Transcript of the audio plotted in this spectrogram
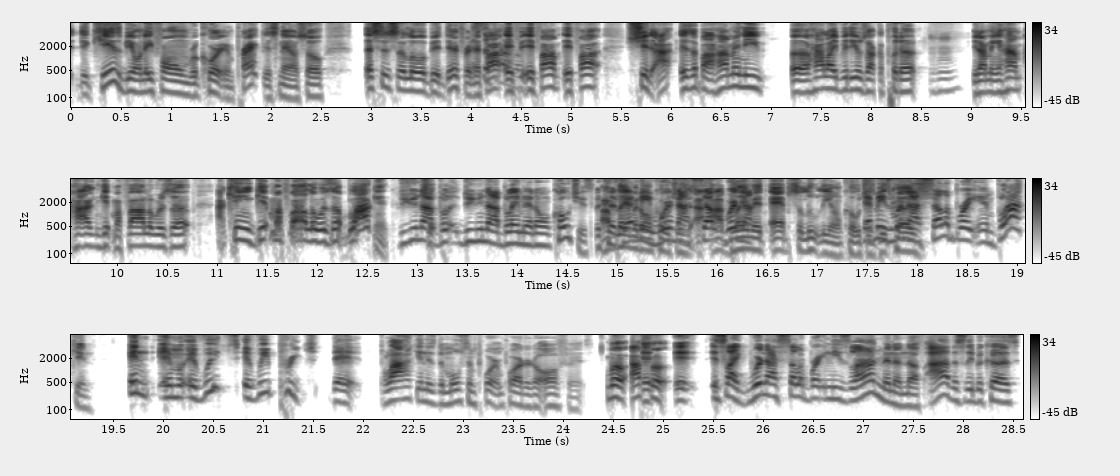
th- The kids be on their phone recording practice now. So that's just a little bit different. That's if I if if I if I shit, I, it's about how many uh, highlight videos I could put up. Mm-hmm. You know what I mean? How, how I can get my followers up. I can't get my followers up blocking. Do you not bl- do you not blame that on coaches? I Because blame that it on means we're coaches. not I- cel- I, we're blame not- it absolutely on coaches That means we're not celebrating blocking. And and if we if we preach that blocking is the most important part of the offense, well, I feel it- it's like we're not celebrating these linemen enough, obviously, because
